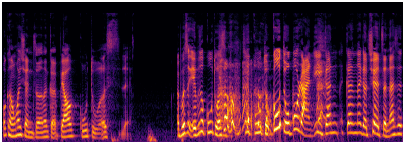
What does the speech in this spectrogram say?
我可能会选择那个不要孤独而死哎。不是，也不是孤独，是就是孤独，孤独不染疫，跟跟那个确诊，但是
